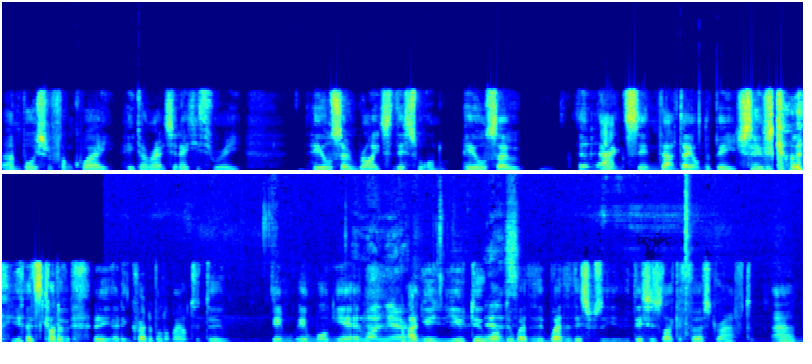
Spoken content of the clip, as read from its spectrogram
and Boys from Feng Kuei. He directs in 83. He also writes this one. He also uh, acts in That Day on the Beach. So it was kind of, you know, it's kind of an incredible amount to do in in one year. In one year, and you you do yes. wonder whether whether this was this is like a first draft. And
